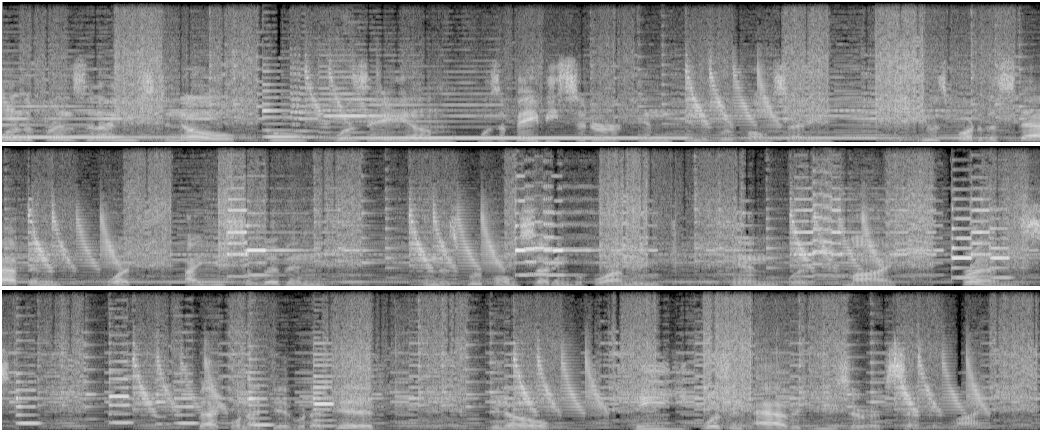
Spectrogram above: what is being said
one of the friends that I used to know who was a, um, was a babysitter in, in the group home setting he was part of the staff in what I used to live in in this group home setting before I moved in with my friends back when I did what I did. You know, he was an avid user of Second Life.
